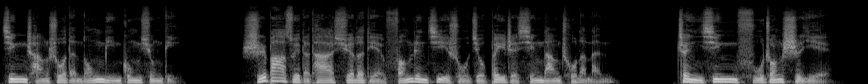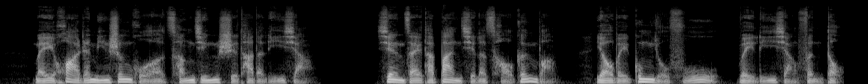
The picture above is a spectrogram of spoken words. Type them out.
经常说的农民工兄弟。十八岁的他学了点缝纫技术，就背着行囊出了门，振兴服装事业。美化人民生活曾经是他的理想，现在他办起了草根网，要为工友服务，为理想奋斗。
